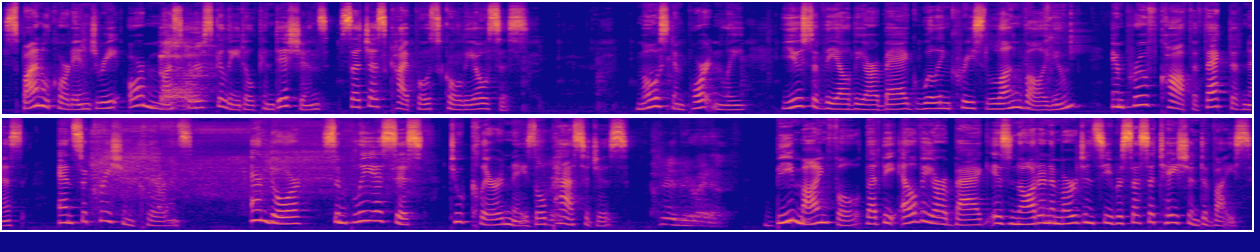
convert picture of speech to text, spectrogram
spinal cord injury, or musculoskeletal conditions such as kyphoscoliosis. Most importantly, use of the LVR bag will increase lung volume, improve cough effectiveness, and secretion clearance, and or simply assist to clear nasal passages. Clear me right out. Be mindful that the LVR bag is not an emergency resuscitation device.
